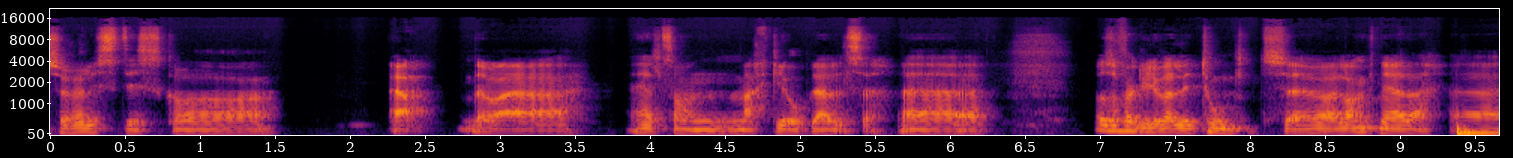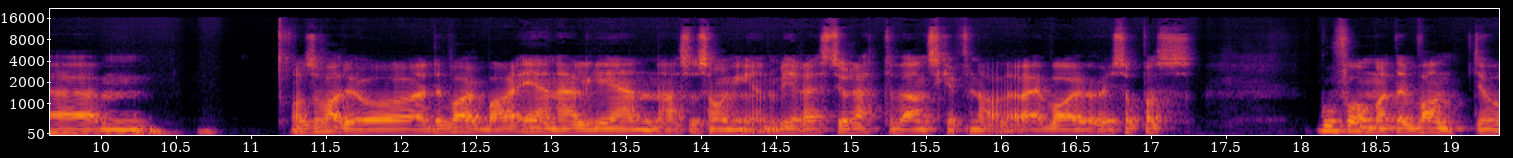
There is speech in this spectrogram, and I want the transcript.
surrealistisk og Ja, det var en helt sånn merkelig opplevelse. Eh, og selvfølgelig veldig tungt. Jeg var langt nede. Eh, og så var det jo Det var jo bare én helg igjen av sesongen. Vi reiste jo rett til verdenscupfinale, og jeg var jo i såpass god form at jeg vant jo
